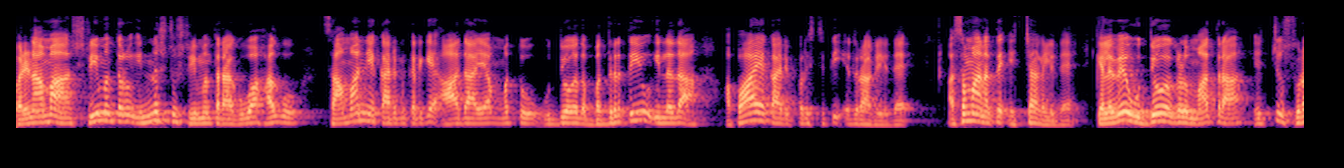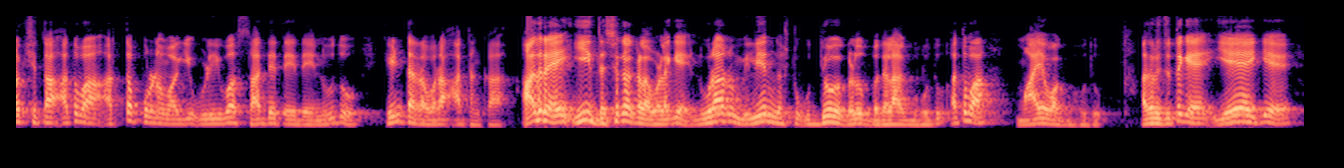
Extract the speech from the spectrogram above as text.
ಪರಿಣಾಮ ಶ್ರೀಮಂತರು ಇನ್ನಷ್ಟು ಶ್ರೀಮಂತರಾಗುವ ಹಾಗೂ ಸಾಮಾನ್ಯ ಕಾರ್ಮಿಕರಿಗೆ ಆದಾಯ ಮತ್ತು ಉದ್ಯೋಗದ ಭದ್ರತೆಯೂ ಇಲ್ಲದ ಅಪಾಯಕಾರಿ ಪರಿಸ್ಥಿತಿ ಎದುರಾಗಲಿದೆ. ಅಸಮಾನತೆ ಹೆಚ್ಚಾಗಲಿದೆ. ಕೆಲವೇ ಉದ್ಯೋಗಗಳು ಮಾತ್ರ ಹೆಚ್ಚು ಸುರಕ್ಷಿತ ಅಥವಾ ಅರ್ಥಪೂರ್ಣವಾಗಿ ಉಳಿಯುವ ಸಾಧ್ಯತೆ ಇದೆ ಎನ್ನುವುದು ಹಿಂಟರ್ ಅವರ ಆತಂಕ. ಆದರೆ ಈ ದಶಕಗಳ ಒಳಗೆ ನೂರಾರು ಮಿಲಿಯನ್ಗಷ್ಟು ಉದ್ಯೋಗಗಳು ಬದಲಾಗಬಹುದು ಅಥವಾ ಮಾಯವಾಗಬಹುದು. ಅದರ ಜೊತೆಗೆ ಎಐಗೆ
